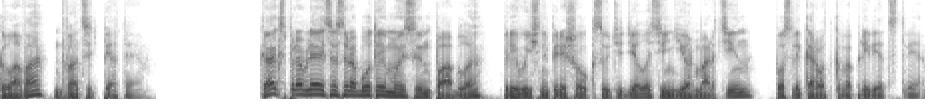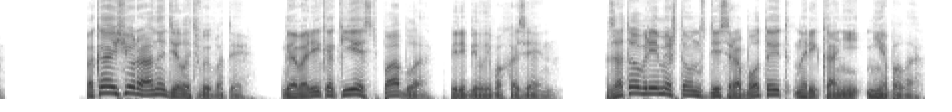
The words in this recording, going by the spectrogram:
Глава 25. «Как справляется с работой мой сын Пабло?» Привычно перешел к сути дела сеньор Мартин после короткого приветствия. «Пока еще рано делать выводы. Говори как есть, Пабло», – перебил его хозяин. «За то время, что он здесь работает, нареканий не было»,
